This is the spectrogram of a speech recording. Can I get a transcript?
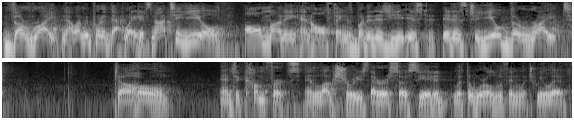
the right. Now let me put it that way. It's not to yield all money and all things, but it is, it is to yield the right to a home and to comforts and luxuries that are associated with the world within which we live.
